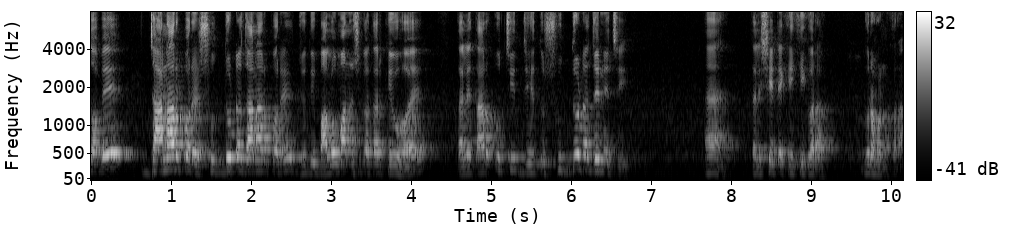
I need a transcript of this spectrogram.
তবে জানার পরে, শুদ্ধটা জানার পরে যদি ভালো মানসিকতার কেউ হয়, তাহলে তার উচিত যেহেতু শুদ্ধটা জেনেছি হ্যাঁ তাহলে সেটাকে কি করা? গ্রহণ করা।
